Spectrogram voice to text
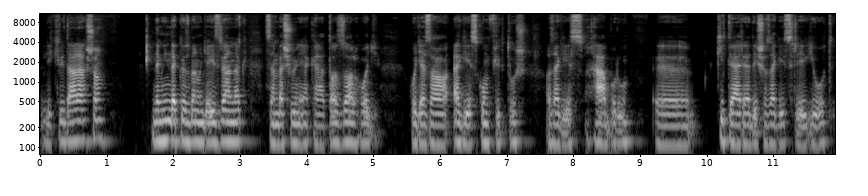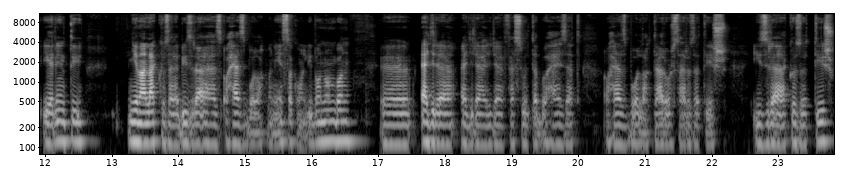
likvidálása de mindeközben ugye Izraelnek szembesülnie kellett azzal, hogy, hogy ez az egész konfliktus, az egész háború ö, kiterjed és az egész régiót érinti. Nyilván legközelebb Izraelhez a Hezbollah van északon, Libanonban. Ö, egyre, egyre, egyre feszültebb a helyzet a Hezbollah terrorszervezet és, Izrael között is.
